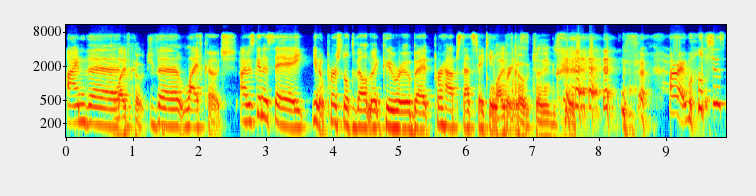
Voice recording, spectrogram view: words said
I'm the life coach. The life coach. I was going to say, you know, personal development guru, but perhaps that's taking life coach. I think is good. all right. Well, just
